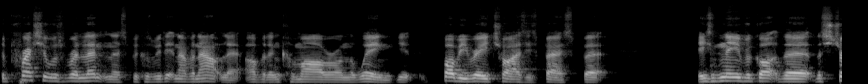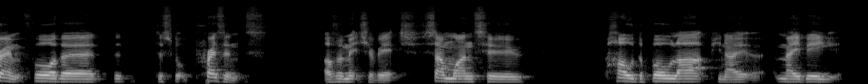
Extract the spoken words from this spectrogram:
the pressure was relentless because we didn't have an outlet other than Kamara on the wing. Bobby Reid tries his best, but he's neither got the the strength or the the, the sort of presence of a Mitrovic, someone to hold the ball up, you know, maybe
